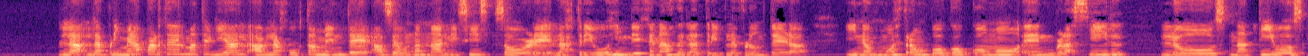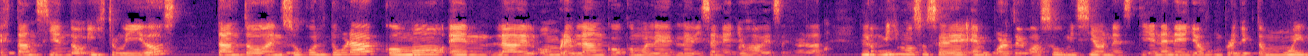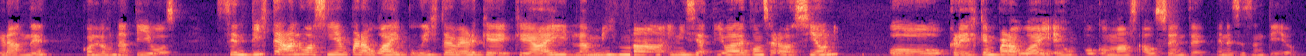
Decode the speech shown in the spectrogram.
La, la, primera parte del material habla justamente, hace un análisis sobre las tribus indígenas de la triple frontera y nos muestra un poco cómo en Brasil los nativos están siendo instruidos tanto en su cultura como en la del hombre blanco, como le, dicen ellos a veces, ¿verdad? Lo mismo sucede en Puerto Iguazú, Misiones. Tienen ellos un proyecto muy grande con los nativos. ¿Sentiste algo así en Paraguay? ¿Pudiste ver que, que hay la misma iniciativa de conservación o crees que en Paraguay es un poco más ausente en ese sentido?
